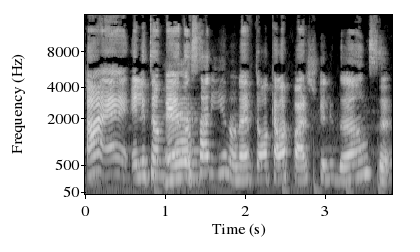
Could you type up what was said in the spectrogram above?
Ah, é, ele também é. É. dançarino, né? Então aquela parte que ele dança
